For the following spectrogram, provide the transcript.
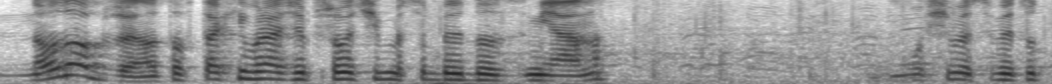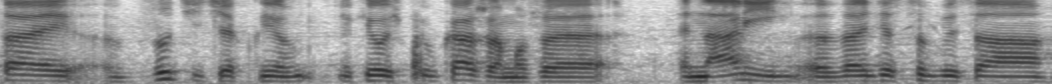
No dobrze, no to w takim razie przechodzimy sobie do zmian. Musimy sobie tutaj wrzucić jak, jakiegoś piłkarza. Może Enali wejdzie sobie za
